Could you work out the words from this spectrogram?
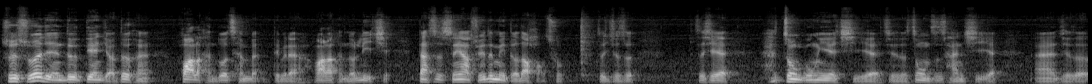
所以所有的人都踮脚，都很花了很多成本，对不对？花了很多力气，但是实际上谁都没得到好处，这就是这些重工业企业，就是重资产企业，嗯，就是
